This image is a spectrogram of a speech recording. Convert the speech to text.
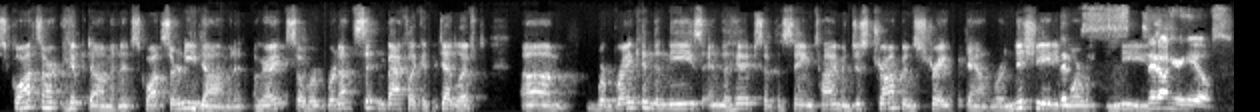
Squats aren't hip dominant, squats are knee dominant. Okay. So we're, we're not sitting back like a deadlift. Um, we're breaking the knees and the hips at the same time and just dropping straight down. We're initiating more with the knees. Sit on your heels.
